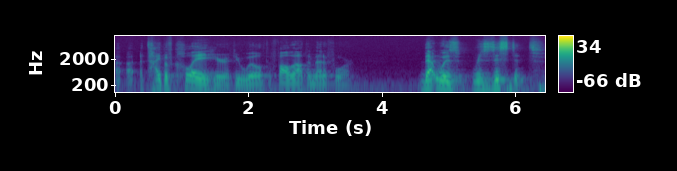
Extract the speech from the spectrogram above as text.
a, a type of clay here, if you will, to follow out the metaphor, that was resistant,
